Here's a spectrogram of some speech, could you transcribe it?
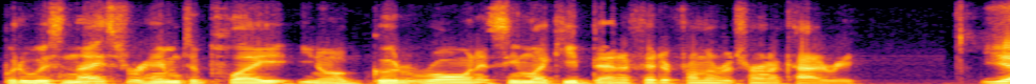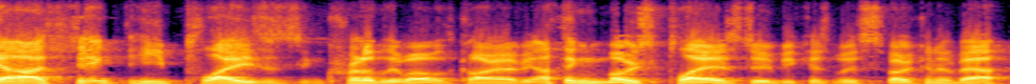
But it was nice for him to play, you know, a good role, and it seemed like he benefited from the return of Kyrie. Yeah, I think he plays incredibly well with Kyrie Irving. I think most players do because we've spoken about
